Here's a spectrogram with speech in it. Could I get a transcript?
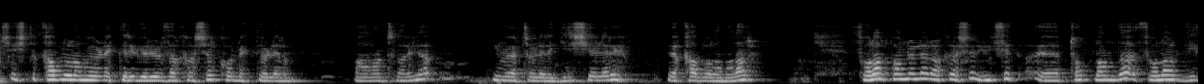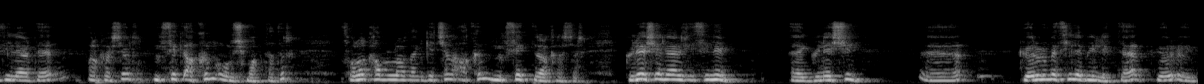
Çeşitli kablolama örnekleri görüyoruz arkadaşlar. Konnektörlerin bağlantılarıyla invertörlere giriş yerleri ve kablolamalar. Solar paneller arkadaşlar yüksek e, toplamda solar dizilerde arkadaşlar yüksek akım oluşmaktadır. Solar kablolardan geçen akım yüksektir arkadaşlar. Güneş enerjisinin e, güneşin e, görülmesiyle birlikte gör, e,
